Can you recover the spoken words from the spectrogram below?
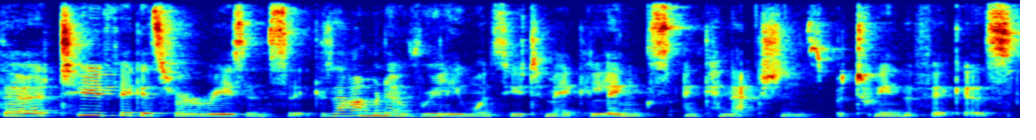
there are two figures for a reason, so the examiner really wants you to make links and connections between the figures.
